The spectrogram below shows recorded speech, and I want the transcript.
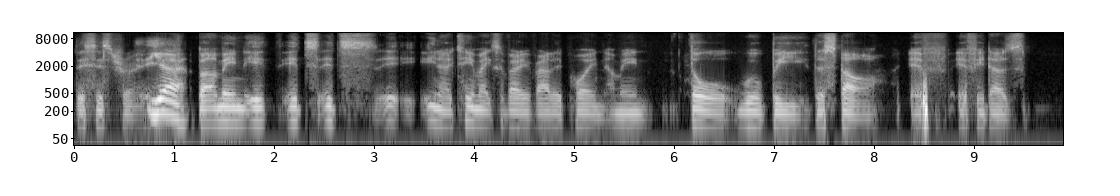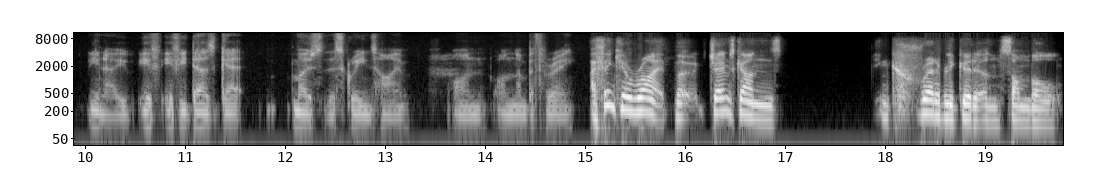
this is true. Yeah, but I mean, it, it's it's it, you know, T makes a very valid point. I mean, Thor will be the star if if he does you know, if if he does get most of the screen time on on number three. I think you're right, but James Gunn's incredibly good at ensemble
